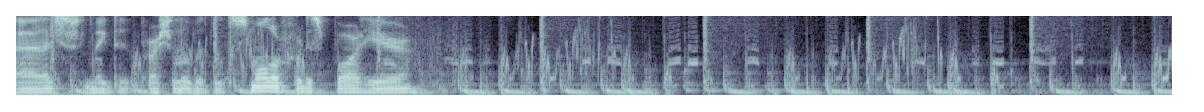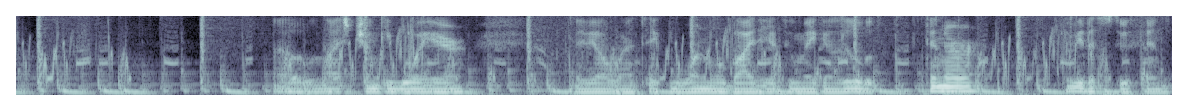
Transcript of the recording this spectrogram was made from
Uh, let's just make the brush a little bit smaller for this part here. Nice chunky boy here. Maybe I want to take one more bite here to make it a little bit thinner. Maybe that's too thin.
